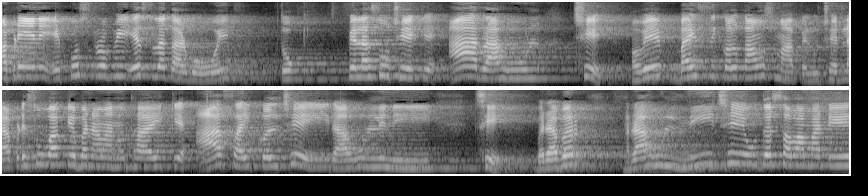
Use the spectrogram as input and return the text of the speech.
આપણે એને એપોસ્ટ્રોફી એસ લગાડવો હોય, તો પહેલાં શું છે કે આ રાહુલ છે. હવે બાઇસિકલ કાઉન્સમાં આપેલું છે, એટલે આપણે શું વાક્ય બનાવવાનું થાય કે આ સાયકલ છે એ રાહુલની છે. બરાબર? રાહુલની છે એવું દર્શાવવા માટે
